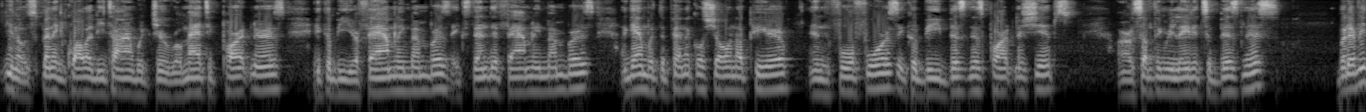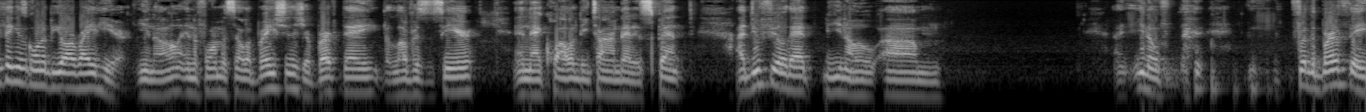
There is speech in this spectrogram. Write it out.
you know, spending quality time with your romantic partners. It could be your family members, extended family members. Again, with the pentacles showing up here in full force, it could be business partnerships or something related to business. But everything is going to be all right here, you know, in the form of celebrations, your birthday, the lovers is here, and that quality time that is spent. I do feel that, you know, um, you know, for the birthday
